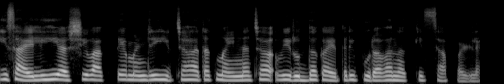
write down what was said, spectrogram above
की सायली ही अशी वागते म्हणजे हिच्या हातात मैनाच्या विरुद्ध काहीतरी पुरावा नक्कीच सापडला.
